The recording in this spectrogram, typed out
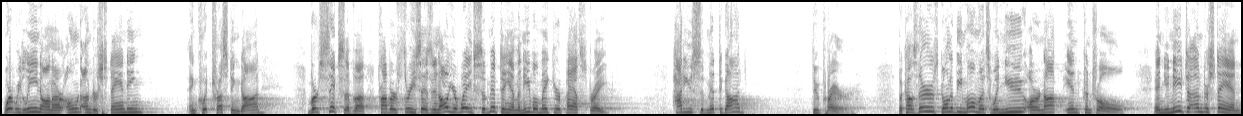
Where we lean on our own understanding and quit trusting God? Verse 6 of uh, Proverbs 3 says, In all your ways submit to him, and he will make your path straight. How do you submit to God? Through prayer. Because there's going to be moments when you are not in control. And you need to understand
